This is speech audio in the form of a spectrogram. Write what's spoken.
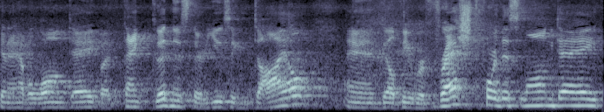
going to have a long day, but thank goodness they're using dial and they'll be refreshed for this long day,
